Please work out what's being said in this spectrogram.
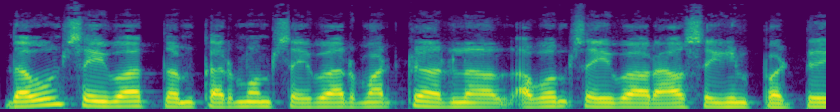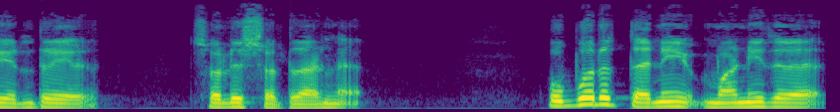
தவம் செய்வார் தம் கர்மம் செய்வார் மற்ற அல்லால் அவம் செய்வார் ஆசையில் பட்டு என்று சொல்லி சொல்கிறாங்க ஒவ்வொரு தனி மனித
